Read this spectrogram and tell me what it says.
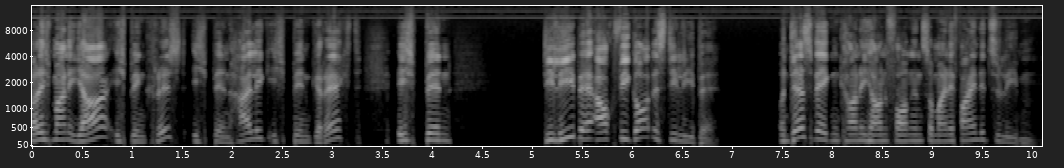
Weil ich meine, ja, ich bin Christ, ich bin heilig, ich bin gerecht, ich bin die Liebe, auch wie Gott ist die Liebe. Und deswegen kann ich anfangen, so meine Feinde zu lieben.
